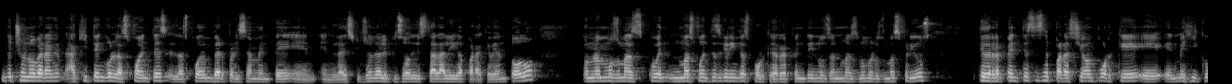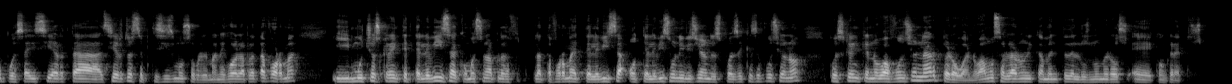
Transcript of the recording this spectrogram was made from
De hecho, no verán, aquí tengo las fuentes, las pueden ver precisamente en, en la descripción del episodio está la liga para que vean todo. Tomamos más, más fuentes gringas porque de repente nos dan más números más fríos, que de repente esa separación porque eh, en México pues hay cierta, cierto escepticismo sobre el manejo de la plataforma y muchos creen que Televisa, como es una plataforma de Televisa o Televisa Univision después de que se fusionó, pues creen que no va a funcionar, pero bueno, vamos a hablar únicamente de los números eh, concretos.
